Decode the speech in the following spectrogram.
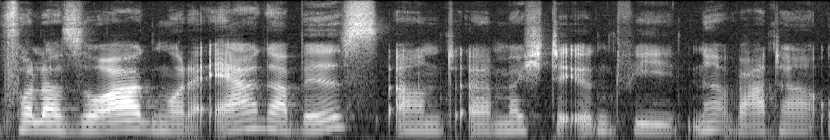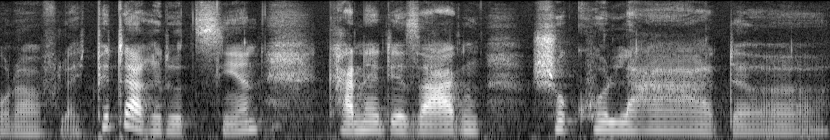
voller Sorgen oder Ärger bist und äh, möchte irgendwie ne, Vata oder vielleicht Pitta reduzieren, kann er dir sagen, Schokolade,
